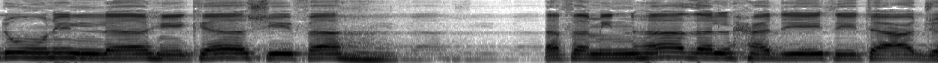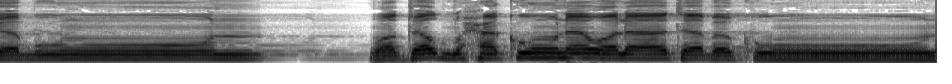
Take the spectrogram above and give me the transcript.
دون الله كاشفة. أفمن هذا الحديث تعجبون؟ وتضحكون ولا تبكون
